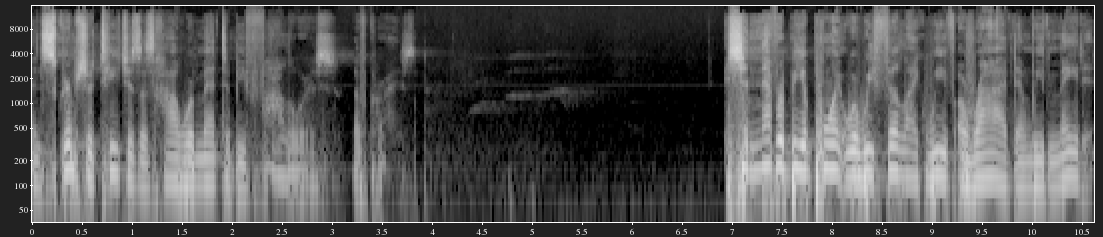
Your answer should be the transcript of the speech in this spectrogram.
and Scripture teaches us how we're meant to be followers of Christ. It should never be a point where we feel like we've arrived and we've made it.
